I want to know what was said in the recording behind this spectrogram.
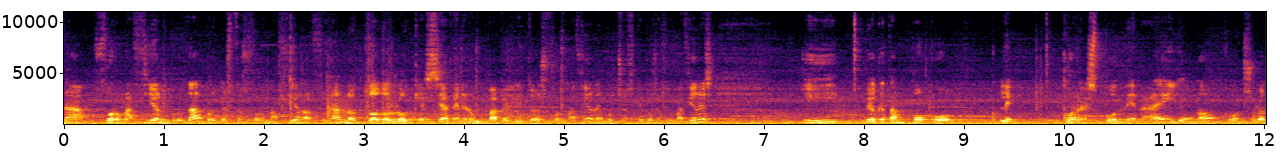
una formación brutal, porque esto es formación al final, no todo lo que sea tener un papelito es formación, hay muchos tipos de formaciones, y veo que tampoco le, corresponden a ello, ¿no? Con solo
